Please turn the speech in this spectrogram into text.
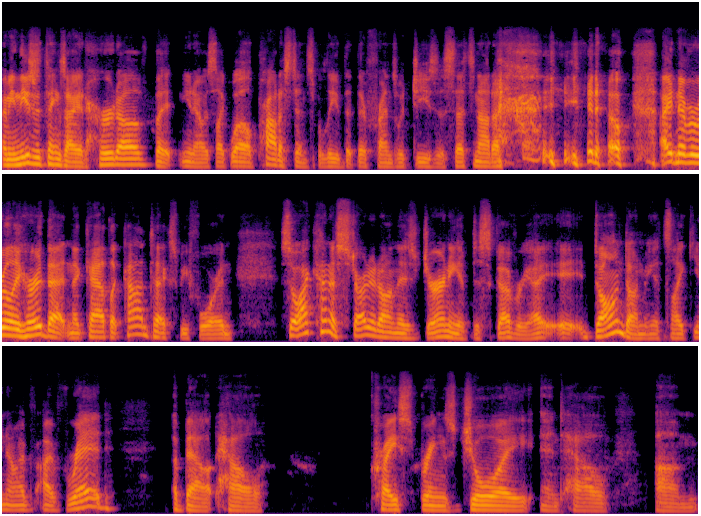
I mean, these are things I had heard of, but you know, it's like, well, Protestants believe that they're friends with Jesus. That's not a, you know, I'd never really heard that in a Catholic context before, and so I kind of started on this journey of discovery. I it dawned on me, it's like, you know, I've I've read about how Christ brings joy and how um,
